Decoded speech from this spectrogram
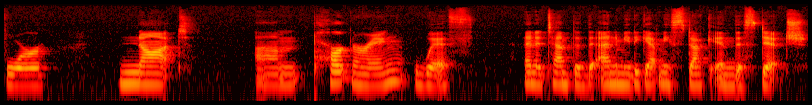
for not um, partnering with and attempted the enemy to get me stuck in this ditch.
